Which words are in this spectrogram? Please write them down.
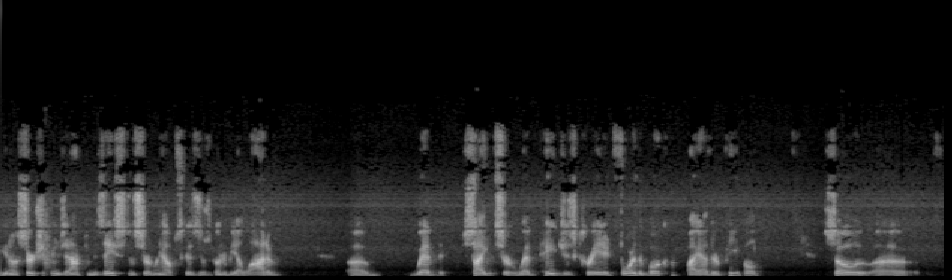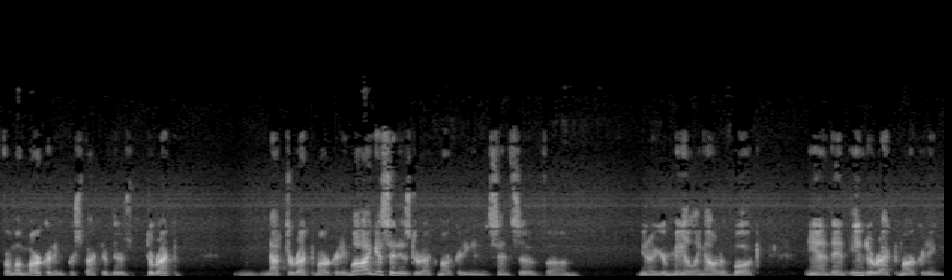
you know, search engine optimization certainly helps because there's going to be a lot of uh, web sites or web pages created for the book by other people. So, uh, from a marketing perspective, there's direct not direct marketing. Well, I guess it is direct marketing in the sense of, um, you know, you're mailing out a book, and then indirect marketing,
